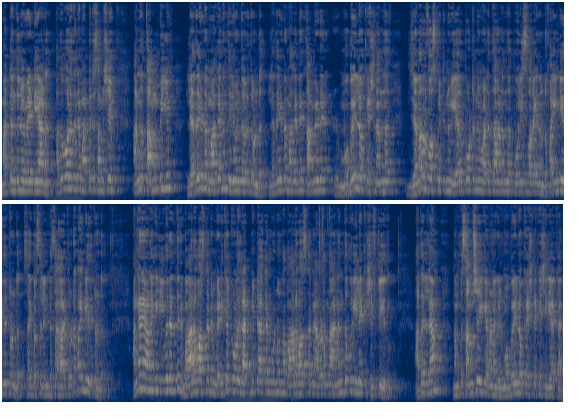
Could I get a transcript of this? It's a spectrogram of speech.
മറ്റെന്തിനു വേണ്ടിയാണ്? അതുപോലെ തന്നെ മറ്റൊരു സംശയം. അന്ന് തമ്പിയും ലതയുടെ മകനും തിരുവനന്തപുരത്തുണ്ട്. ലതയുടെ മകന്റെയും തമ്മിയുടെ മൊബൈൽ ലൊക്കേഷൻ അന്ന് ജനറൽ ഹോസ്പിറ്റലിനും എയർപോർട്ടിനും അടുത്താണെന്ന് പോലീസ് പറയുന്നുണ്ട്. ഫൈൻഡ് ചെയ്തിട്ടുണ്ട്. സൈബർ സെല്ലിന്റെ സഹായത്തോടെ ഫൈൻഡ് ചെയ്തിട്ടുണ്ട്. അങ്ങനെയാണെങ്കിൽ ഇവരെന്തിന്? ബാലഭാസ്കറിനെ മെഡിക്കൽ കോളേജിൽ അഡ്മിറ്റ് ആക്കാൻ കൊണ്ടുവന്ന ബാലഭാസ്കറിനെ അവിടെ നിന്ന് അനന്തപുരിയിലേക്ക് ഷിഫ്റ്റ് ചെയ്തു. അതെല്ലാം നമുക്ക് സംശയിക്കാൻ വേണമെങ്കിൽ മൊബൈൽ ലൊക്കേഷനൊക്കെ ശരിയാക്കാൻ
